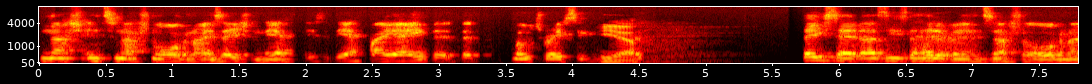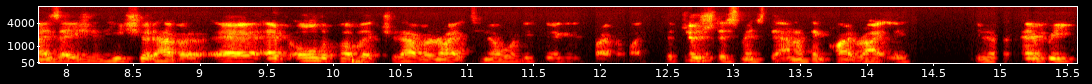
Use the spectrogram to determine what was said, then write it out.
national, international organization, the F, is it the FIA, the, the motor racing? Yeah. They said, as he's the head of an international organization, he should have a, uh, all the public should have a right to know what he's doing in his private life. The judge dismissed it, and I think quite rightly. You know, every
